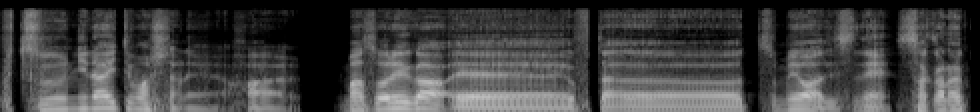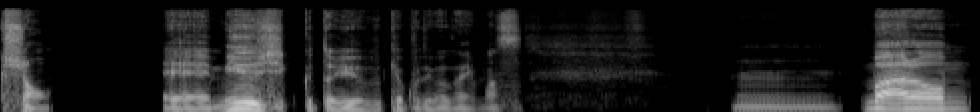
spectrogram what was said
普通に泣いてましたね。はい。まあ、それが、えー、2つ目はですね、サカナクション、えー、ミュージックという曲でございます。うん、まあ、あの、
